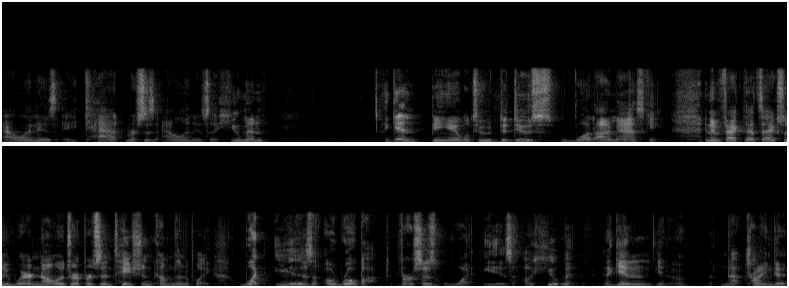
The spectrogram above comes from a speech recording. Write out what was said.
Alan is a cat versus Alan is a human, Again, being able to deduce what I'm asking. And in fact, that's actually where knowledge representation comes into play. What is a robot versus what is a human? And again, you know, I'm not trying to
